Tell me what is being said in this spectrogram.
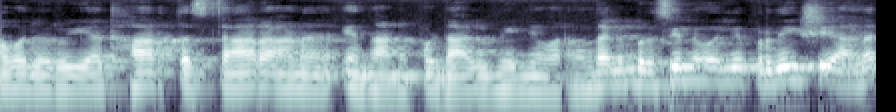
അവനൊരു യഥാർത്ഥ സ്റ്റാറാണ് എന്നാണ് ഇപ്പോൾ ഡാൽമീഞ്ഞ പറഞ്ഞത്. എന്തായാലും ബ്രസീലിന് വലിയ പ്രതീക്ഷയാണ്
